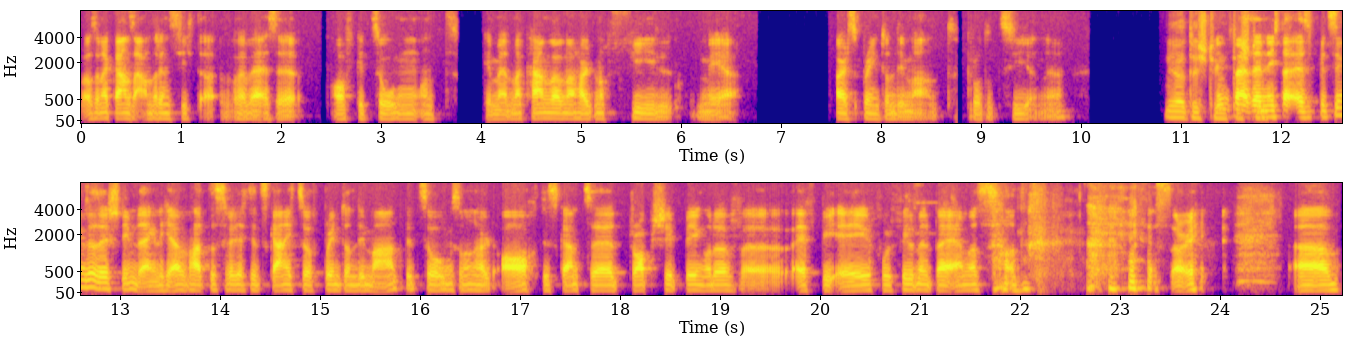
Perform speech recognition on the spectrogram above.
aus einer ganz anderen Sichtweise aufgezogen und gemeint, man kann dann halt noch viel mehr als Print on Demand produzieren. Ja. Ja, das stimmt, das Beziehungsweise, stimmt. nicht, es, beziehungsweise es stimmt eigentlich, er hat das vielleicht jetzt gar nicht so auf Print on Demand bezogen, sondern halt auch das ganze Dropshipping oder äh, FBA, Fulfillment bei Amazon. Sorry. Ähm,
